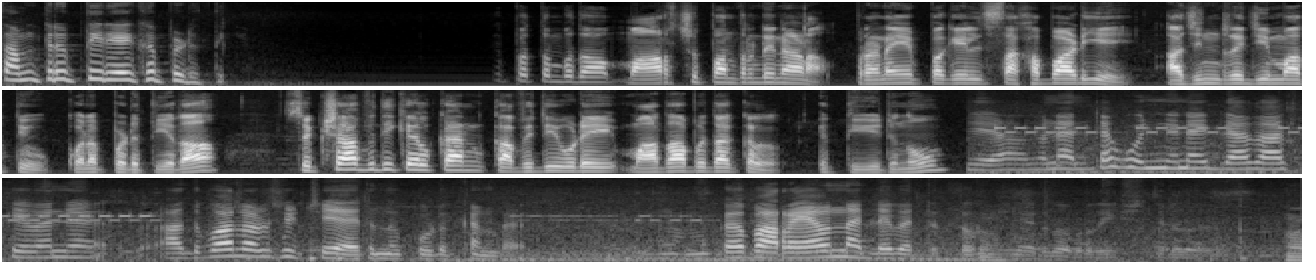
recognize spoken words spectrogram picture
സംതൃപ്തി രേഖപ്പെടുത്തി. പത്തൊമ്പത് മാർച്ച് പന്ത്രണ്ടിനാണ് പ്രണയപ്പകയിൽ സഹപാഠിയെ അജിൻ റെജി മാത്യു കൊലപ്പെടുത്തിയത്. ശിക്ഷാവിധി കേൾക്കാൻ കവിതയുടെ മാതാപിതാക്കൾ എത്തിയിരുന്നു. അവൻ എന്റെ കുഞ്ഞിനെ ഇല്ലാതാക്കിയവന് അതുപോലുള്ള ശിക്ഷയായിരുന്നു കൊടുക്കേണ്ടത്. നമുക്ക് പറയാവുന്നല്ലേ പറ്റത്തുള്ളൂ ആ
